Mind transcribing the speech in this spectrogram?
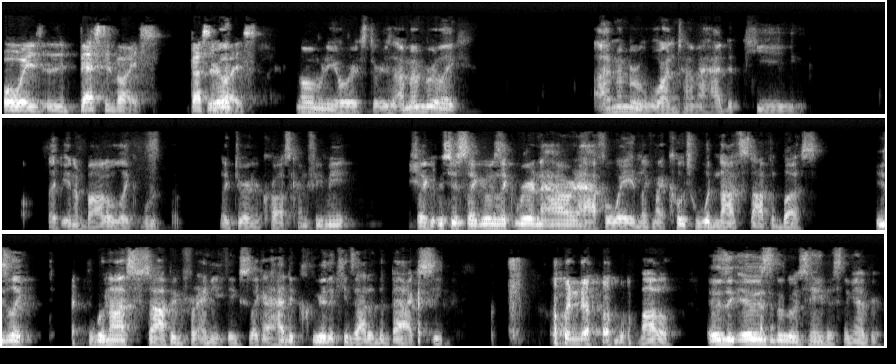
Always uh, best advice. Best They're like- advice. so many horror stories. I remember like I remember one time I had to pee like in a bottle like like during a cross country meet. So, like it was just like it was like we're an hour and a half away and like my coach would not stop the bus. He's like we're not stopping for anything. So like I had to clear the kids out of the back seat Oh no. bottle. It was like it was the most heinous thing ever.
